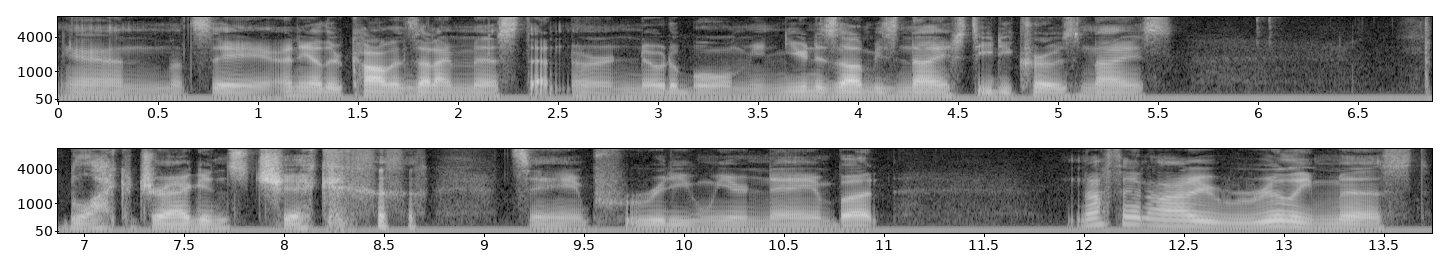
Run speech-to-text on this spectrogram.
And, let's see, any other comments that I missed that are notable? I mean, Unizombie's nice, DD Crow's nice. The Black Dragon's chick. it's a pretty weird name, but nothing I really missed.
